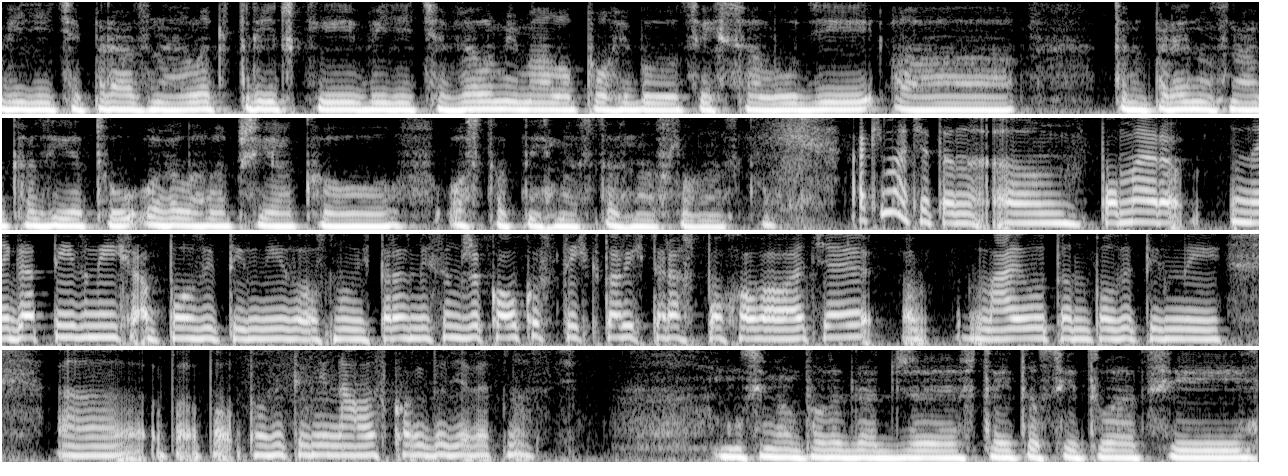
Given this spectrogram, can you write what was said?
vidíte prázdne električky, vidíte veľmi málo pohybujúcich sa ľudí a ten prenos nákazy je tu oveľa lepší ako v ostatných mestách na Slovensku. Aký máte ten um, pomer negatívnych a pozitívnych zosnulých? Teraz myslím, že koľko z tých, ktorých teraz pochovávate, majú ten pozitívny, uh, po, pozitívny nález COVID-19? Musím vám povedať, že v tejto situácii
